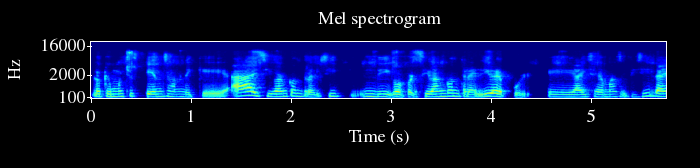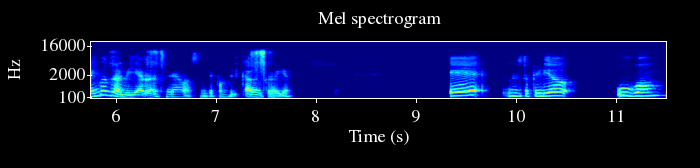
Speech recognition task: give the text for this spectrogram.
lo que muchos piensan de que, ay, si van contra el City, digo, pero si van contra el Liverpool, eh, ahí será más difícil. También contra el Villarreal sería bastante complicado, creo yo. Eh, nuestro querido Hugo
